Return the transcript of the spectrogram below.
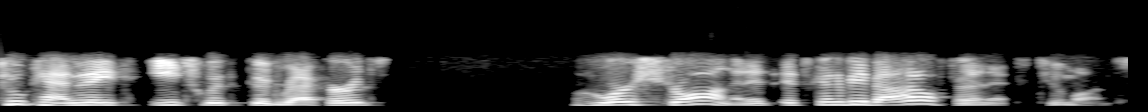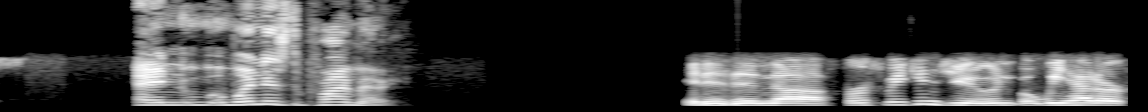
two candidates each with good records who are strong, and it, it's going to be a battle for the next two months. And when is the primary? It is in uh, first week in June, but we had our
